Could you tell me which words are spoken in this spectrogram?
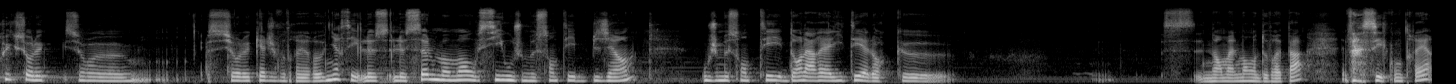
Truc sur, le, sur, euh, sur lequel je voudrais revenir, c'est le, seul moment aussi où je me sentais bien, où je me sentais dans la réalité alors que normalement on ne devrait pas, enfin, c'est le contraire,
